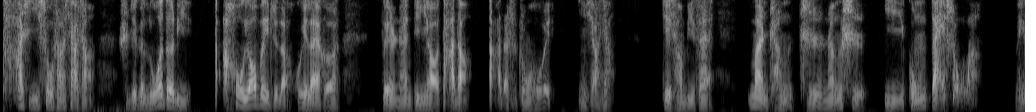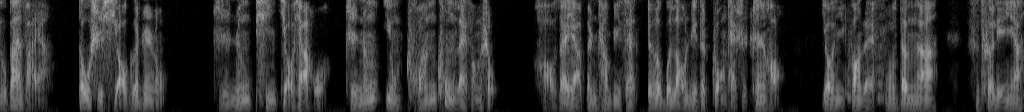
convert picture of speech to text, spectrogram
他是一受伤下场，是这个罗德里打后腰位置的回来和费尔南迪尼奥搭档打的是中后卫。你想想，这场比赛，曼城只能是以攻代守了，没有办法呀，都是小个阵容，只能拼脚下活，只能用传控来防守。好在呀，本场比赛德布劳内的状态是真好，要你放在福登啊、斯特林呀，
